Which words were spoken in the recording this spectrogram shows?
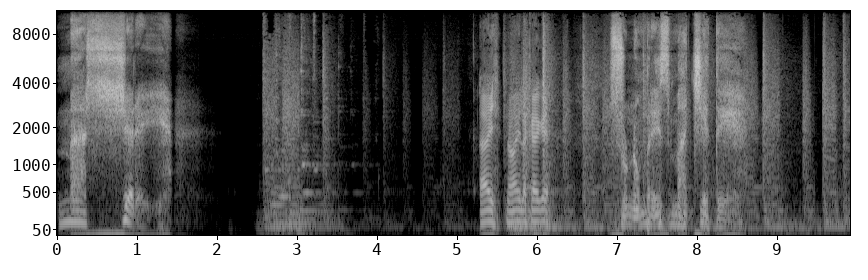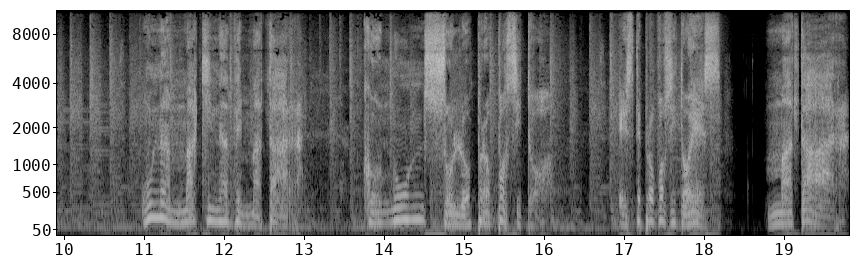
Machete. Ay, no, ahí la cagué. Su nombre es Machete. Una máquina de matar con un solo propósito. Este propósito es matar.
